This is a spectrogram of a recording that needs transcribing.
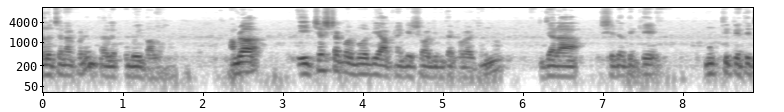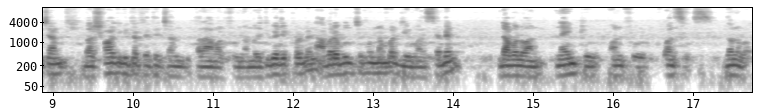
আলোচনা করেন, তাহলে খুবই ভালো হয়। আমরা এই চেষ্টা করব যে আপনাকে সহযোগিতা করার জন্য। যারা সেটা থেকে মুক্তি পেতে চান বা সহযোগিতা পেতে চান, তারা আমার ফোন নম্বরে যোগাযোগ করবেন। আবারও বলছি, phone number zero one seven double one nine two one four one six. ধন্যবাদ।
